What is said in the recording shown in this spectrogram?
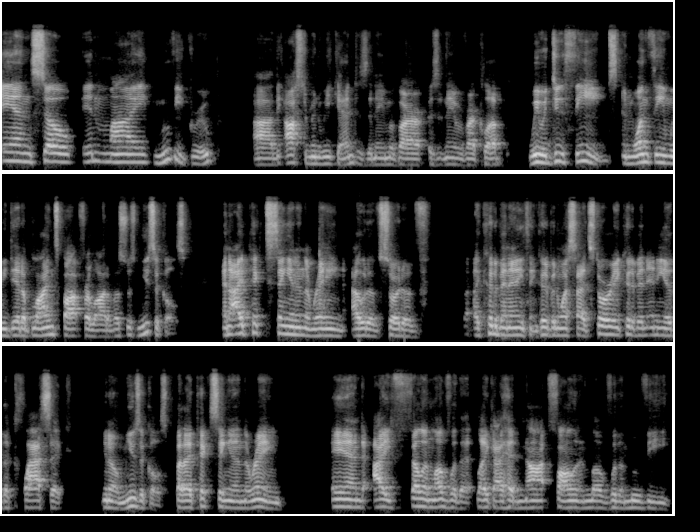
And so in my movie group, uh, the Osterman Weekend is the name of our is the name of our club. We would do themes, and one theme we did a blind spot for a lot of us was musicals. And I picked "Singing in the Rain" out of sort of I could have been anything, could have been West Side Story, could have been any of the classic, you know, musicals. But I picked "Singing in the Rain," and I fell in love with it like I had not fallen in love with a movie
